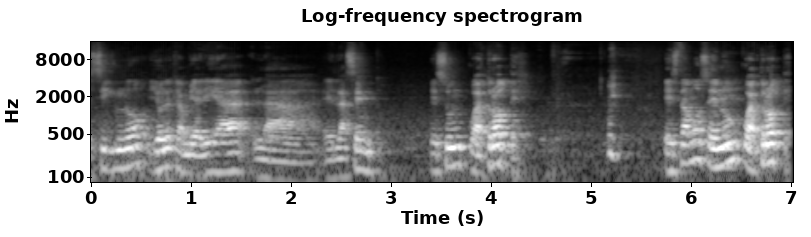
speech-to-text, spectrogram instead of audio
signo, yo le cambiaría el acento. Es un cuatrote. Estamos en un cuatrote.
